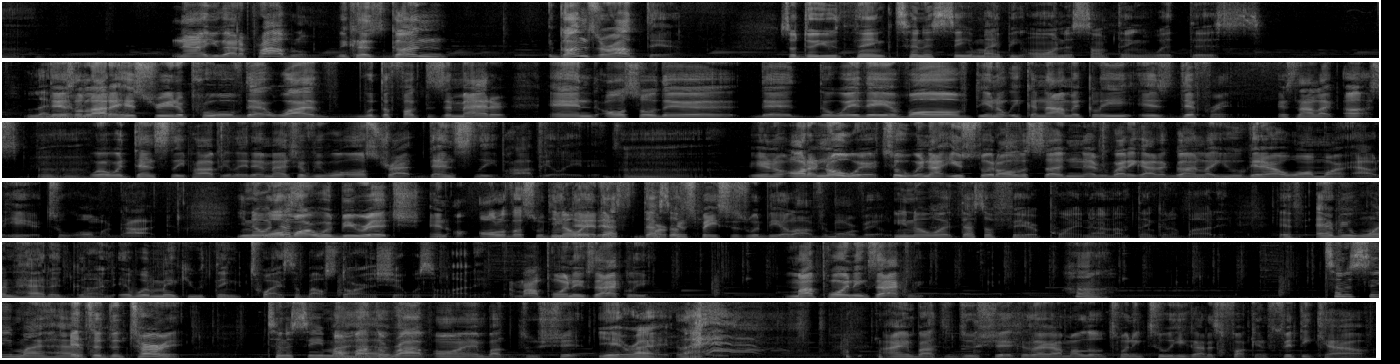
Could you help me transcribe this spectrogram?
now you got a problem. Because gun guns are out there. So do you think Tennessee might be on to something with this? There's a lot of history to prove that why what the fuck does it matter? And also their the the way they evolved, you know, economically is different. It's not like us, mm-hmm. where we're densely populated. Imagine if we were all strapped, densely populated. Mm. You know, out of nowhere too. We're not used to it. All of a sudden, everybody got a gun. Like you could get it at Walmart out here too. Oh my god. You know, what, that's- Walmart would be rich, and all of us would be You know what, dead. that's- and that's a- parking spaces would be a lot more available. You know what? That's a fair point. Now that I'm thinking about it, if everyone had a gun, it would make you think twice about starting shit with somebody. My point exactly. My point exactly. Huh? Tennessee might have. It's a deterrent. Tennessee might. I'm about to rob. Oh, I ain't about to do shit. Yeah, right. Like, I ain't about to do shit because I got my little 22. He got his fucking 50 cal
